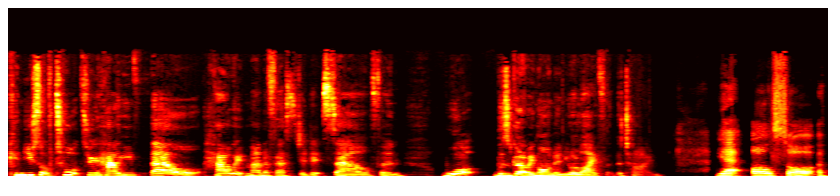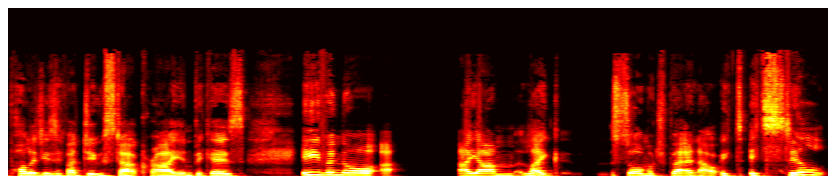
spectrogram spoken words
can you sort of talk through how you felt, how it manifested itself, and what was going on in your life at the time? Yeah. Also, apologies if I do start crying because even though I, I am like so much better now, it it still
